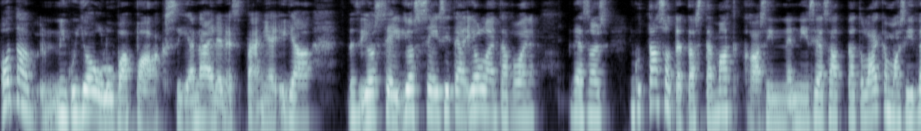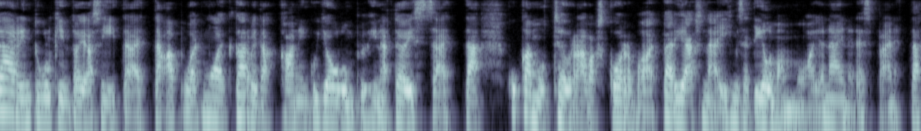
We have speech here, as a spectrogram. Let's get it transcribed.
ota niin kuin jouluvapaaksi ja näin edespäin. Ja, ja jos, ei, jos ei sitä jollain tavoin miten sanoisi, niin kuin tasoteta sitä matkaa sinne, niin siellä saattaa tulla aikamoisia väärin tulkintoja siitä, että apua, että mua ei tarvitakaan niin kuin joulunpyhinä töissä, että kuka mut seuraavaksi korvaa, että pärjääkö nämä ihmiset ilman mua ja näin edespäin. Että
